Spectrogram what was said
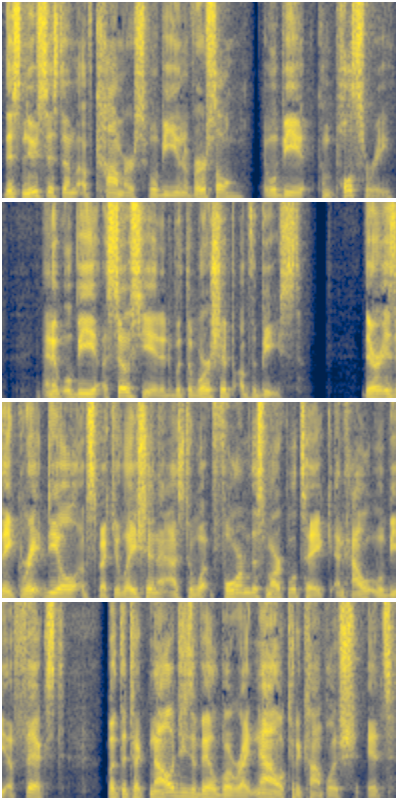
This new system of commerce will be universal, it will be compulsory, and it will be associated with the worship of the beast. There is a great deal of speculation as to what form this mark will take and how it will be affixed, but the technologies available right now could accomplish it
